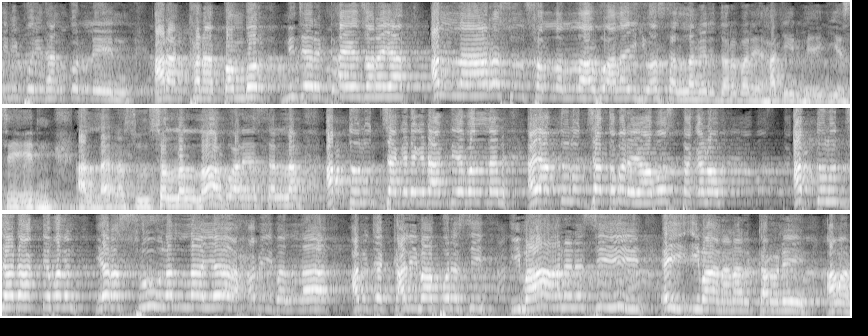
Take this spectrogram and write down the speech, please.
তিনি পরিধান করলেন। আর একখানা কম্বল নিজের গায়ে জড়াইয়া আল্লাহ রাসূল সাল্লাল্লাহু আলাইহি ওয়াসাল্লামের দরবারে হাজির হয়ে গিয়েছেন। আল্লাহ রাসূল সাল্লাল্লাহু আলাইহি ওয়াসাল্লাম আব্দুল উজ্জাকে ডেকে ডাক দিয়ে বললেন, এই আব্দুল উজ্জা, তোমার এই অবস্থা কেন? আব্দুল উজ্জা ডাক দিয়ে বলেন, ইয়া ইয়া আমি যে কালিমা পড়েছি ইমান এনেছি, এই ইমান আনার কারণে আমার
